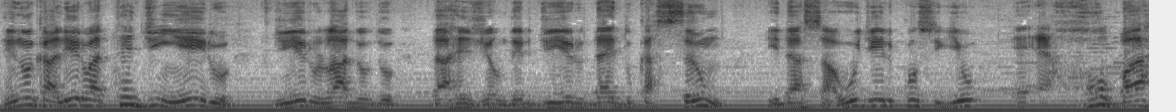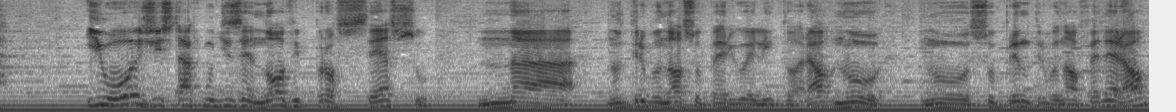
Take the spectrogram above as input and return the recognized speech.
Renan Calheiro até dinheiro, dinheiro lá do, do, da região dele, dinheiro da educação e da saúde, ele conseguiu é, é, roubar. E hoje está com 19 processos na, no Tribunal Superior Eleitoral, no, no Supremo Tribunal Federal,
